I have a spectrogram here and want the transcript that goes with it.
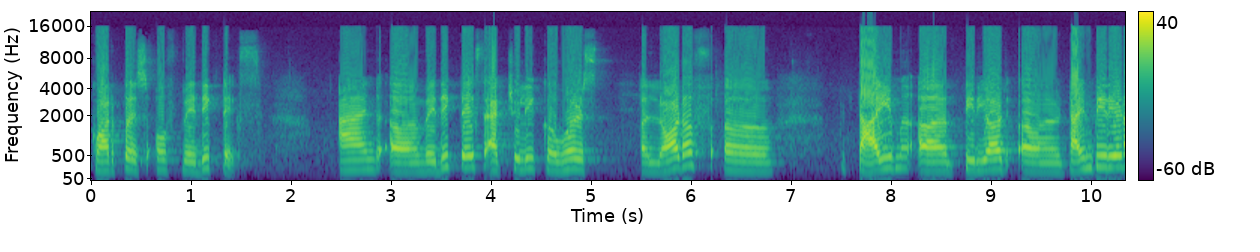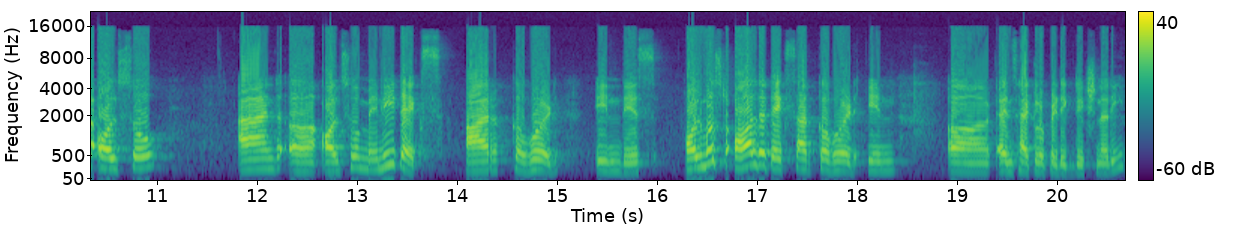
corpus of Vedic texts. And uh, Vedic text actually covers a lot of uh, time uh, period, uh, time period also. And uh, also many texts are covered in this, almost all the texts are covered in encyclopedic dictionary.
